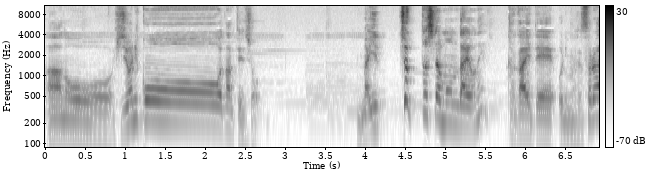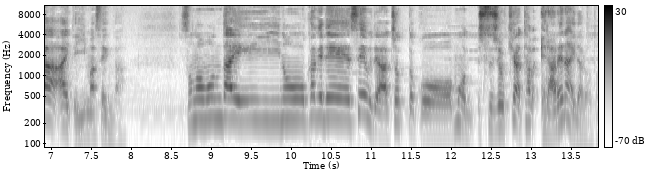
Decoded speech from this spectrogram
あの、非常にこう何て言うんでしょう。まあちょっとした問題をね抱えておりますそれはあえて言いませんがその問題のおかげで西武ではちょっとこうもう出場機会は多分得られないだろうと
